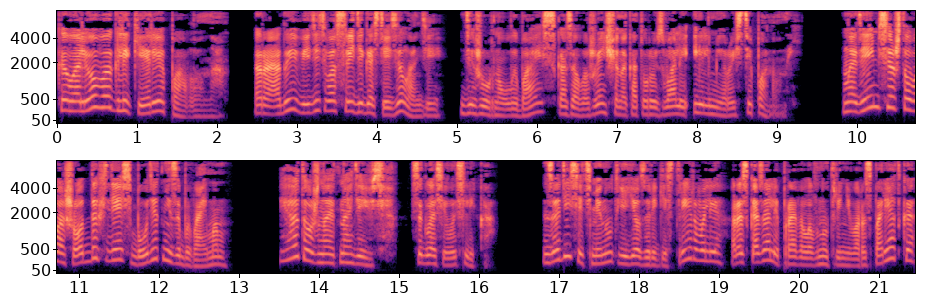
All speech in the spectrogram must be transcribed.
Ковалева Гликерия Павловна. Рады видеть вас среди гостей Зеландии. Дежурно улыбаясь, сказала женщина, которую звали Эльмирой Степановной. Надеемся, что ваш отдых здесь будет незабываемым. «Я тоже на это надеюсь», — согласилась Лика. За десять минут ее зарегистрировали, рассказали правила внутреннего распорядка,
